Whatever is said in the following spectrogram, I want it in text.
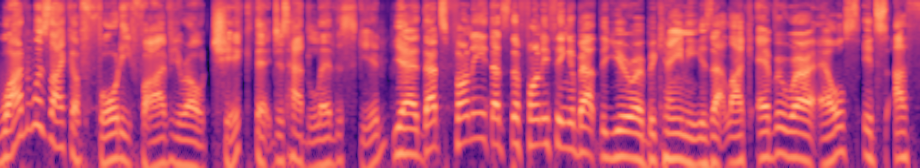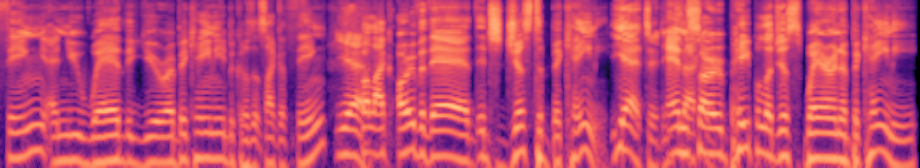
one was like a forty five year old chick that just had leather skin. Yeah, that's funny. That's the funny thing about the Euro bikini is that like everywhere else, it's a thing, and you wear the Euro bikini because it's like a thing. Yeah. But like over there, it's just a bikini. Yeah, dude. And so people are just wearing a bikini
